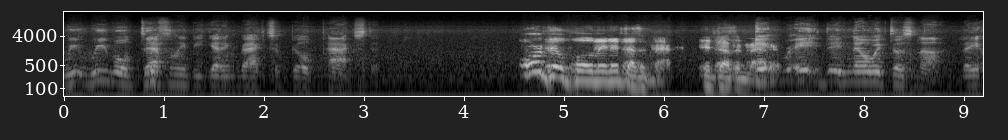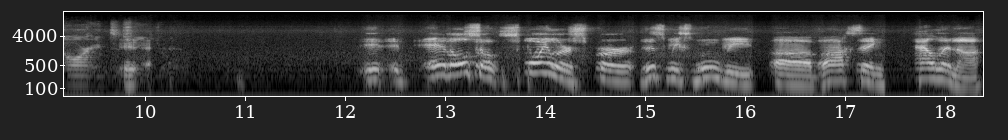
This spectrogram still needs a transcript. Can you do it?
We we will definitely be getting back to Bill Paxton. Or Bill Pullman, it doesn't matter. It doesn't matter. It, it, it- no, it does not. They are interchangeable. It, it, and also, spoilers for this week's movie, uh, Boxing Helena.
